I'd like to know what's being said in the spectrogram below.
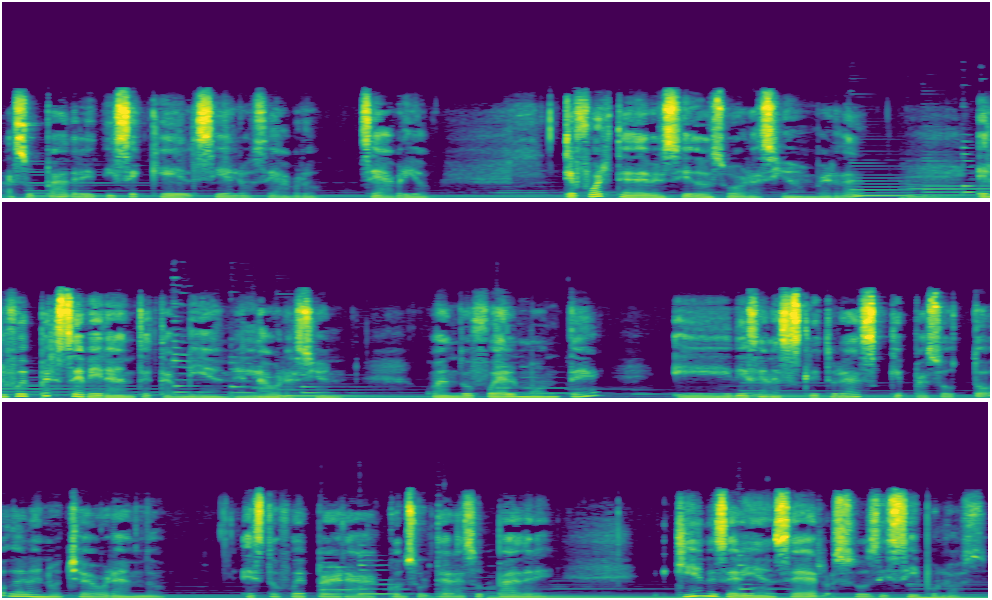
a su Padre, dice que el cielo se abrió, se abrió Qué fuerte ha de haber sido su oración, ¿verdad? Él fue perseverante también en la oración. Cuando fue al monte, y dicen las escrituras que pasó toda la noche orando. Esto fue para consultar a su padre quiénes debían ser sus discípulos.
